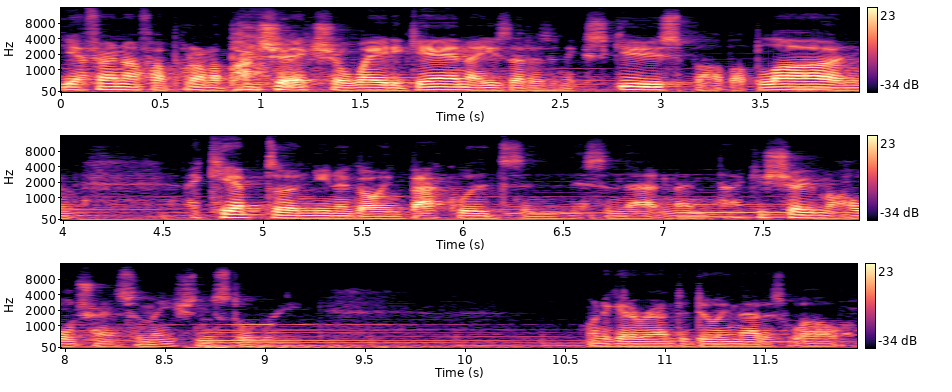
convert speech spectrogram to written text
yeah, fair enough, I put on a bunch of extra weight again. I use that as an excuse, blah, blah, blah. And I kept on, you know, going backwards and this and that. And I, I could show you my whole transformation story when I get around to doing that as well.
